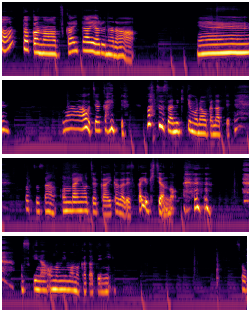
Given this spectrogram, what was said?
あったかな？使いたいあるなら。えー。わー、お茶会って。トッツーさんに来てもらおうかなって。トッツーさん、オンラインお茶会いかがですか？ゆきちゃんの。お好きなお飲み物片手に。そっ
